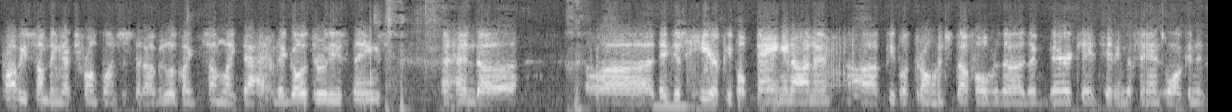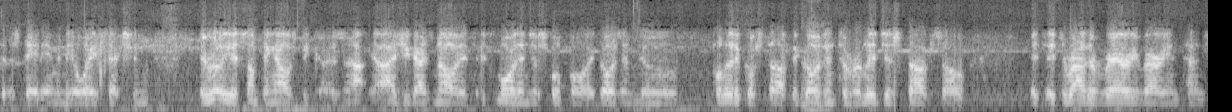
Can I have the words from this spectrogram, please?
probably something that Trump wants to set up. It looked like something like that. They go through these things, and uh, uh, they just hear people banging on it, uh, people throwing stuff over the, the barricades, hitting the fans walking into the stadium in the away section. It really is something else because, uh, as you guys know, it, it's more than just football. It goes into political stuff. It goes into religious stuff. So it's it's rather very very intense.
